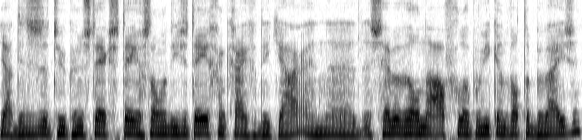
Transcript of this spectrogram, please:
ja, dit is natuurlijk hun sterkste tegenstander die ze tegen gaan krijgen dit jaar. En uh, dus ze hebben wel na afgelopen weekend wat te bewijzen.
